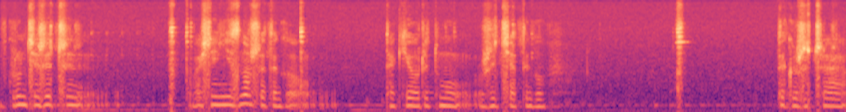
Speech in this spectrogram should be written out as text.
w gruncie rzeczy właśnie nie znoszę tego takiego rytmu życia, tego, tego że trzeba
